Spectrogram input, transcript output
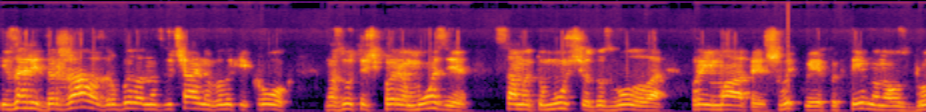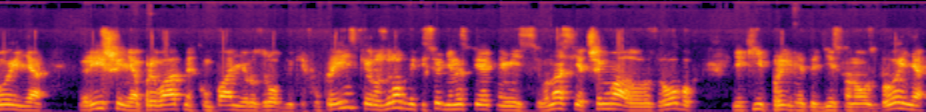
І, взагалі, держава зробила надзвичайно великий крок назустріч перемозі, саме тому, що дозволила приймати швидко і ефективно на озброєння рішення приватних компаній-розробників. Українські розробники сьогодні не стоять на місці. У нас є чимало розробок, які прийняті дійсно на озброєння,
